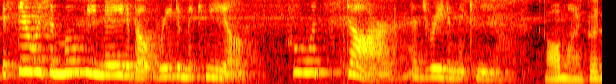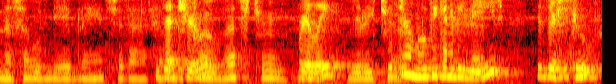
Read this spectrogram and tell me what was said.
if there was a movie made about Rita MacNeil, who would star as Rita MacNeil? Oh my goodness, I wouldn't be able to answer that. Is that true? clue. That's true. Really? Really true. Is there a movie going to be made? Is there scoop?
